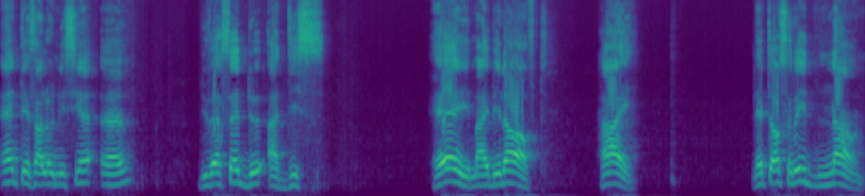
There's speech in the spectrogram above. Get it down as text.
1 Thessaloniciens 1, du verset 2 à 10. Hey, my beloved. Hi. Let us read now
